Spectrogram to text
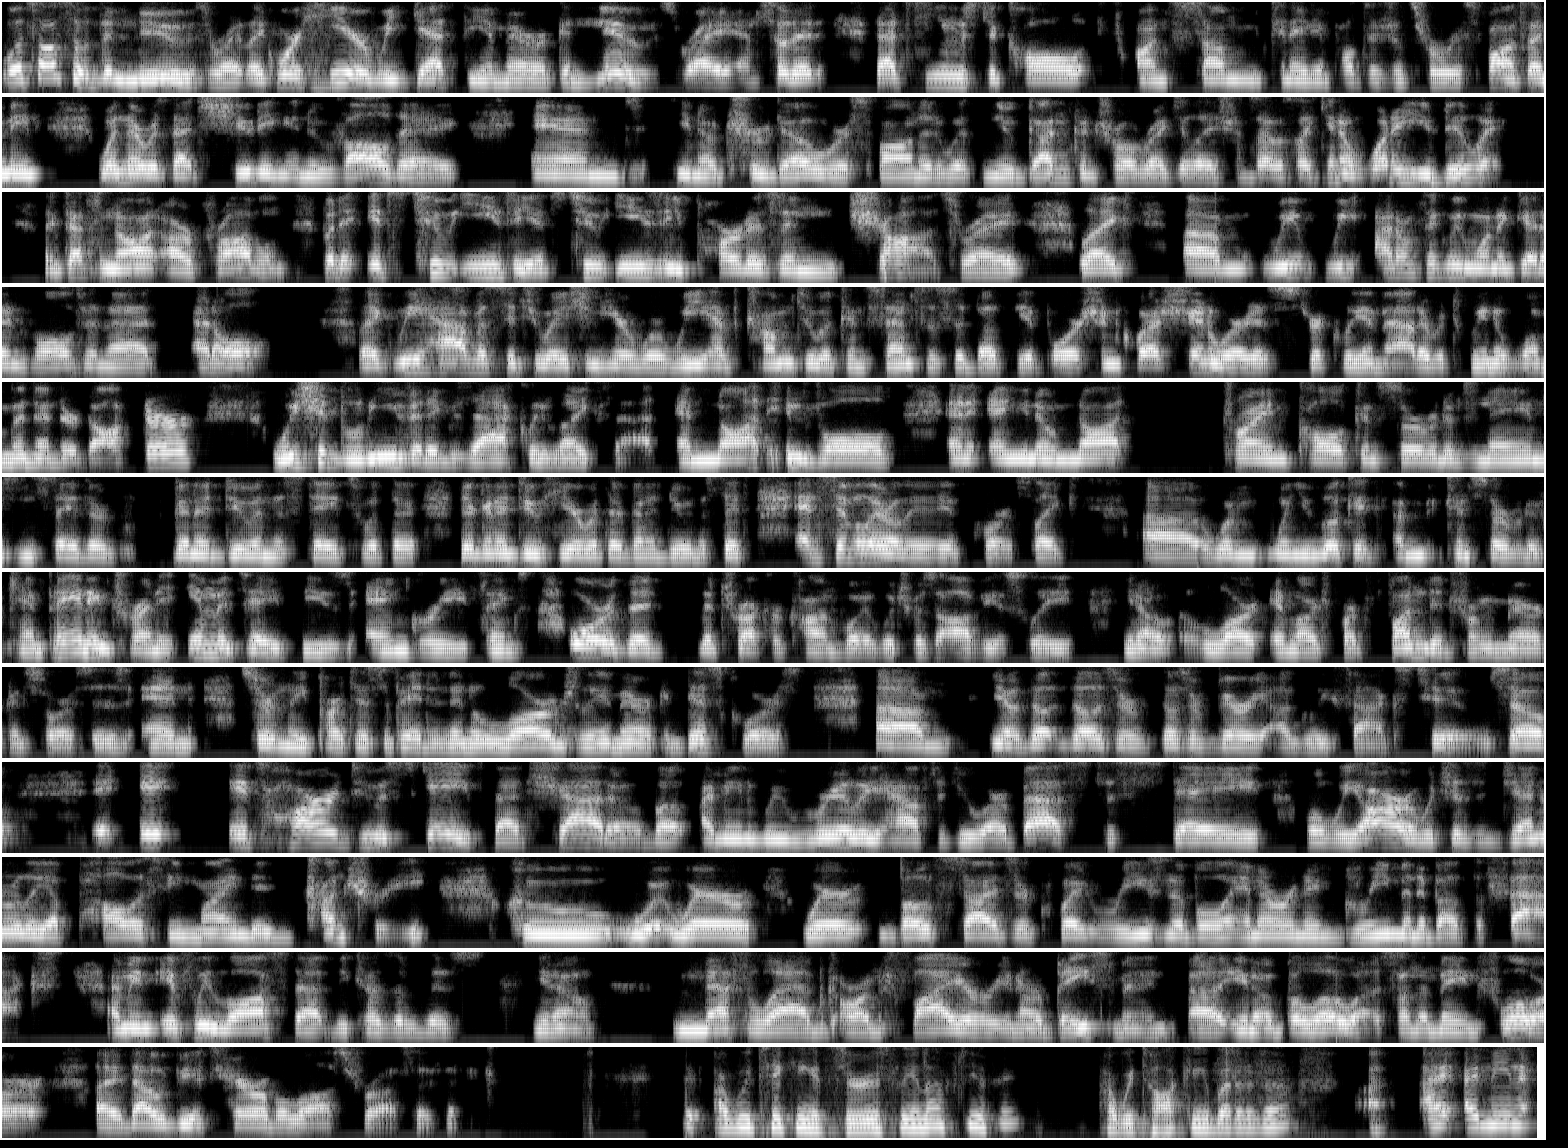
Well, it's also the news, right? Like we're here, we get the American news, right? And so that that seems to call on some Canadian politicians for response. I mean, when there was that shooting in Uvalde, and you know Trudeau responded with new gun control regulations, I was like, you know, what are you doing? Like that's not our problem. But it, it's too easy. It's too easy partisan shots, right? Like um, we we I don't think we want to get involved in that at all. Like we have a situation here where we have come to a consensus about the abortion question, where it is strictly a matter between a woman and her doctor. We should leave it exactly like that and not involve and and you know not try and call conservatives names and say they're going to do in the states what they're they're going to do here what they're going to do in the states. And similarly of course like uh, when when you look at um, conservative campaigning trying to imitate these angry things or the the trucker convoy which was obviously you know lar- in large part funded from american sources and certainly participated in a largely american discourse um, you know th- those are those are very ugly facts too. So it, it it's hard to escape that shadow but i mean we really have to do our best to stay what we are which is generally a policy minded country who where where both sides are quite reasonable and are in agreement about the facts. I mean if we lost that because of this you know meth lab on fire in our basement uh, you know below us on the main floor uh, that would be a terrible loss for us i think. Are we taking it seriously enough do you think? Are we talking about it enough? I, I mean,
